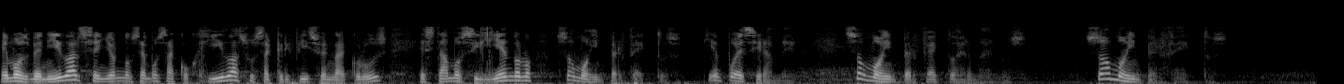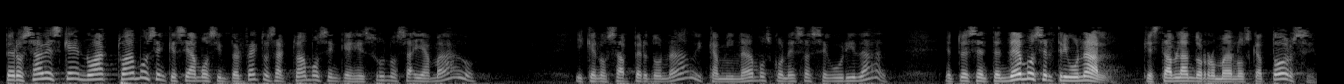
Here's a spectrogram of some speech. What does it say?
hemos venido al Señor, nos hemos acogido a su sacrificio en la cruz, estamos siguiéndolo, somos imperfectos. ¿Quién puede decir amén? Somos imperfectos, hermanos. Somos imperfectos. Pero sabes qué, no actuamos en que seamos imperfectos, actuamos en que Jesús nos ha llamado y que nos ha perdonado y caminamos con esa seguridad. Entonces entendemos el tribunal que está hablando Romanos 14.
